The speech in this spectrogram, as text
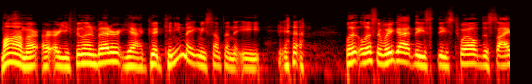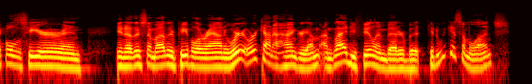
Mom, are, are, you feeling better? Yeah, good. Can you make me something to eat? Listen, we got these these twelve disciples here, and you know there's some other people around, and we're we're kind of hungry. I'm I'm glad you're feeling better, but could we get some lunch?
